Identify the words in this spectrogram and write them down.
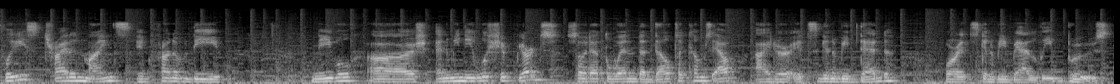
placed trident mines in front of the naval uh, enemy naval shipyards so that when the delta comes out either it's gonna be dead or it's gonna be badly bruised.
